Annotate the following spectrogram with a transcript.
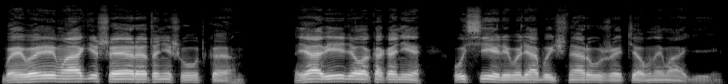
«Боевые маги Шер — это не шутка. Я видела, как они усиливали обычное оружие темной магии.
